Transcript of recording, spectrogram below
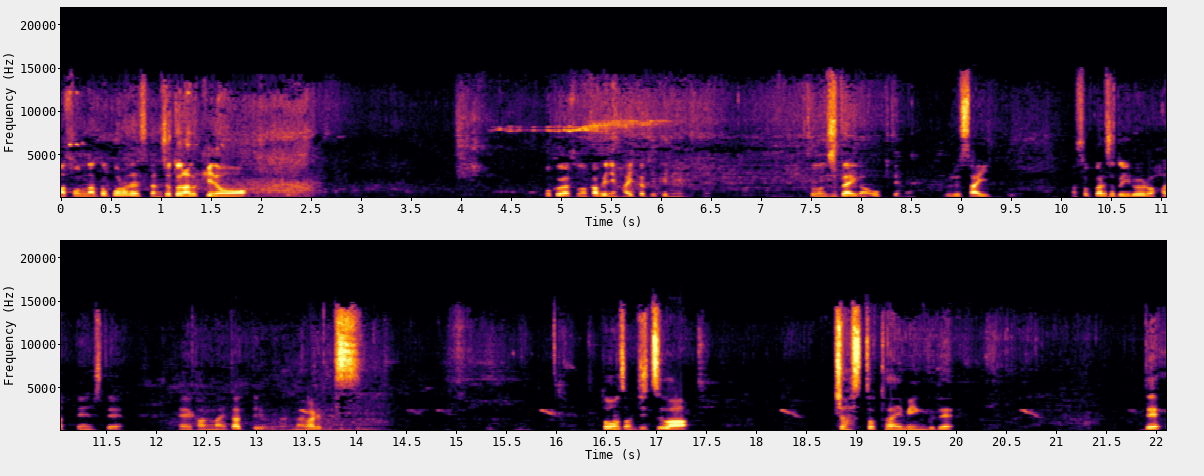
あそんなところですかね。ちょっとなんか昨日、僕がそのカフェに入った時に、その事態が起きてね、うるさいっていう。まあ、そこからちょっといろいろ発展して、えー、考えたっていう流れです。トーンさん、実は、ジャストタイミングで、で、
